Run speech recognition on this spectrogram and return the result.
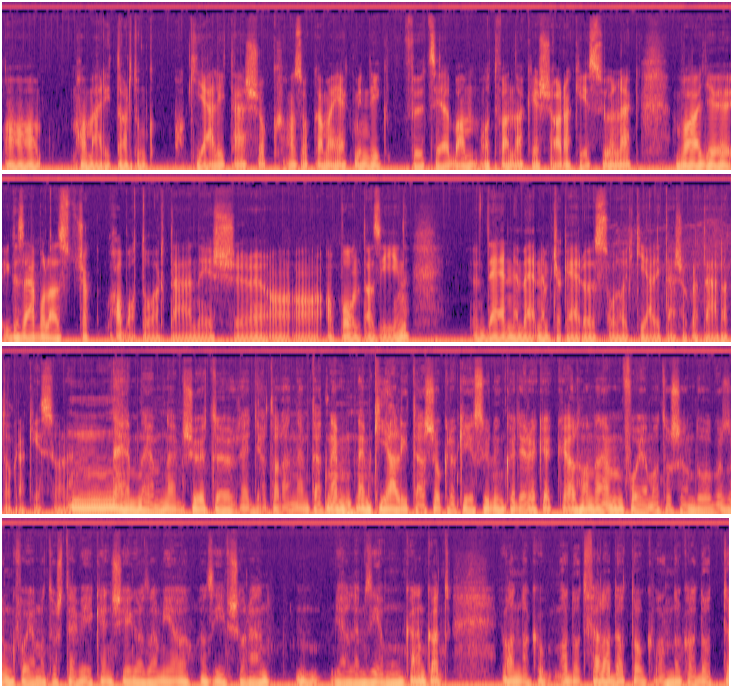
A, ha már itt tartunk, a kiállítások azok, amelyek mindig fő célban ott vannak, és arra készülnek, vagy igazából az csak habatortán, és a, a, a pont az én, de nem, nem csak erről szól, hogy kiállításokra, tárlatokra készülnek. Nem, nem, nem, sőt, egyáltalán nem. Tehát nem, nem kiállításokra készülünk a gyerekekkel, hanem folyamatosan dolgozunk, folyamatos tevékenység az, ami a, az év során jellemzi a munkánkat. Vannak adott feladatok, vannak adott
